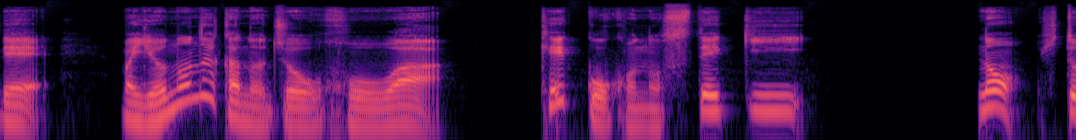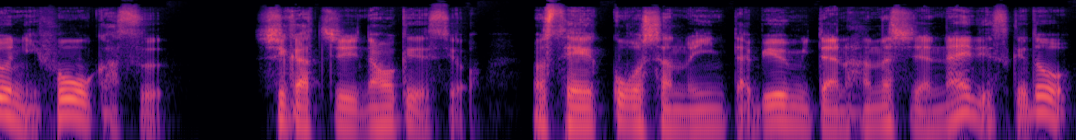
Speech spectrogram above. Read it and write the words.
で、まあ、世の中の情報は、結構この素敵の人にフォーカスしがちなわけですよ。まあ、成功者のインタビューみたいな話じゃないですけど、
